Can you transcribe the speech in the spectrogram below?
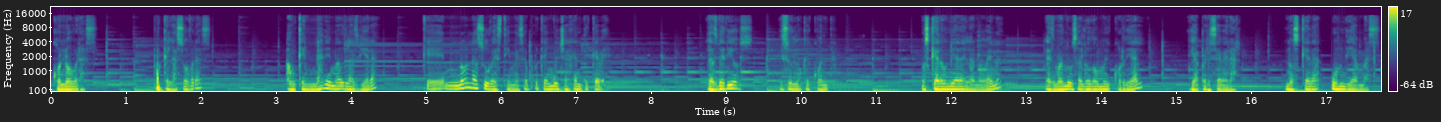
con obras, porque las obras, aunque nadie más las viera, que no las subestimes, porque hay mucha gente que ve. Las ve Dios, eso es lo que cuenta. Nos queda un día de la novena, les mando un saludo muy cordial y a perseverar. Nos queda un día más.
